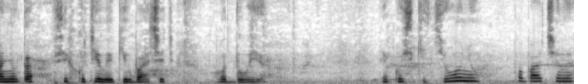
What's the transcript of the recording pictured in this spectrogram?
Анюта всіх котів, яких бачить, годує. Якусь кітюню побачили.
